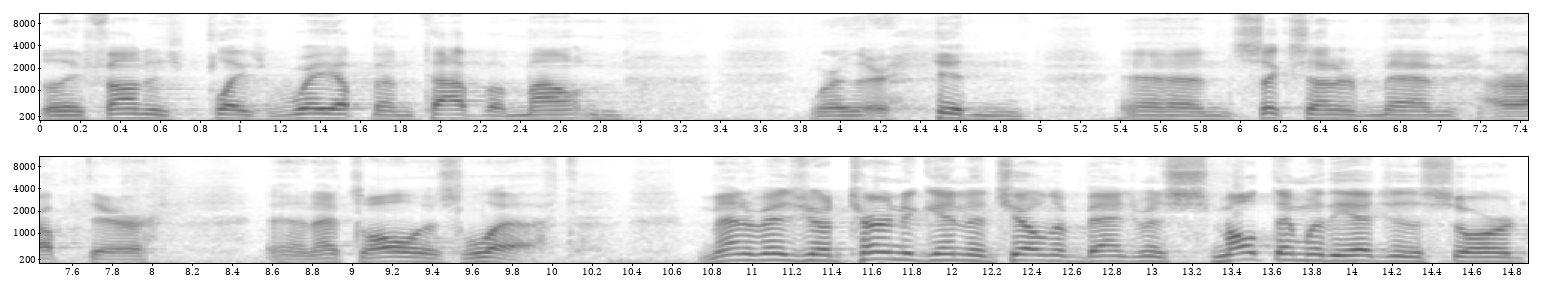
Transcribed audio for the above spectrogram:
So they found this place way up on top of a mountain where they're hidden, and 600 men are up there, and that's all that's left men of Israel turned again to the children of Benjamin, smote them with the edge of the sword,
